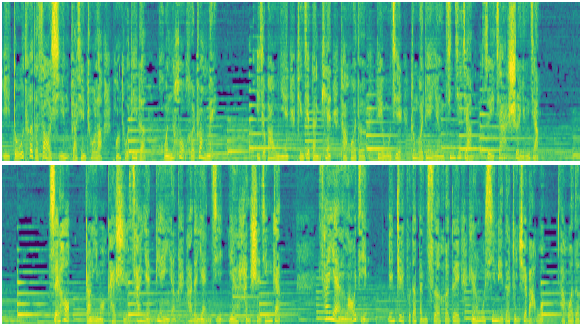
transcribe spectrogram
以独特的造型表现出了黄土地的浑厚和壮美。一九八五年，凭借本片，他获得第五届中国电影金鸡奖最佳摄影奖。随后，张艺谋开始参演电影，他的演技也很是精湛。参演老井，因质朴的本色和对人物心理的准确把握，他获得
